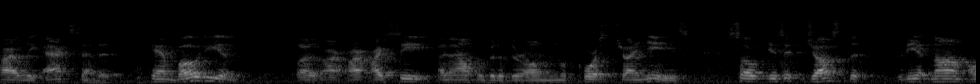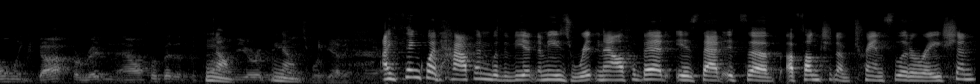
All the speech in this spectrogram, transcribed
highly accented. Cambodian, are, are, I see an alphabet of their own, and of course Chinese. So is it just that Vietnam only got a written alphabet at the time No, the Europeans were getting there? I think what happened with the Vietnamese written alphabet is that it's a, a function of transliteration.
